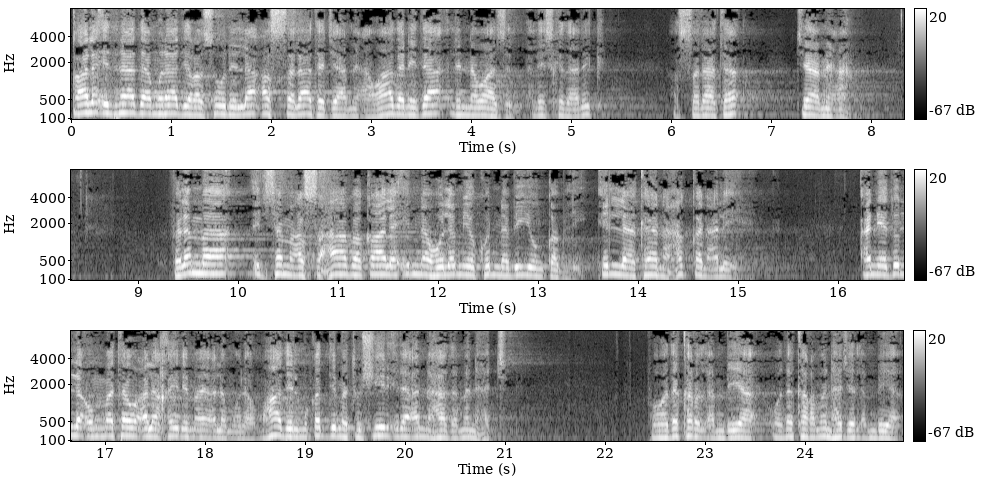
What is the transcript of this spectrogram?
قال إذ نادى منادي رسول الله الصلاة جامعة. وهذا نداء للنوازل. أليس كذلك؟ الصلاة جامعة. فلما اجتمع الصحابة قال إنه لم يكن نبي قبلي إلا كان حقا عليه أن يدل أمته على خير ما يعلم لهم. وهذه المقدمة تشير إلى أن هذا منهج. فهو ذكر الأنبياء وذكر منهج الأنبياء.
